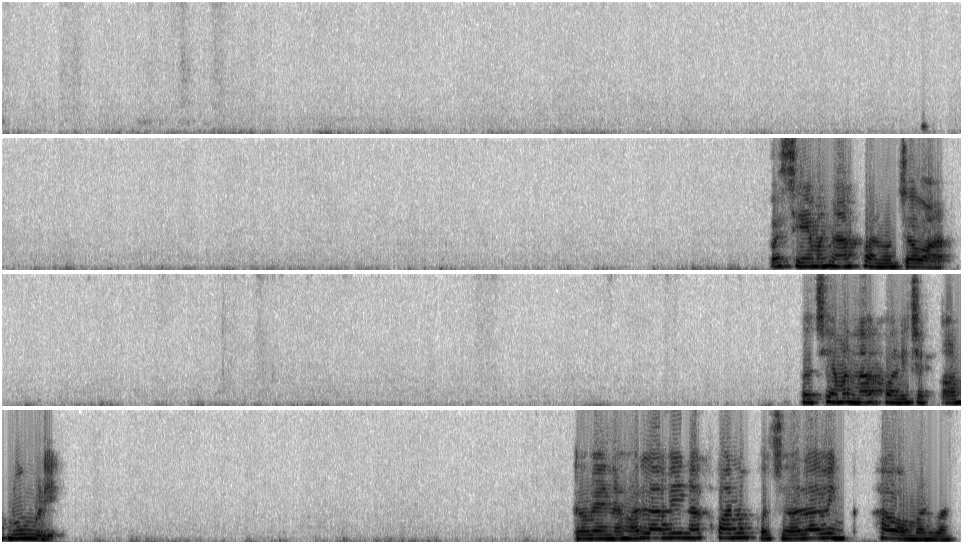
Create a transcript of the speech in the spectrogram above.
પછી એમાં નાખવાનું ચવાણ. પછી એમાં નાખવાની છે ડુંગળી. હવે એને હલાવી નાખવાનું પછી હલાવી ખાવા મળવાનું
